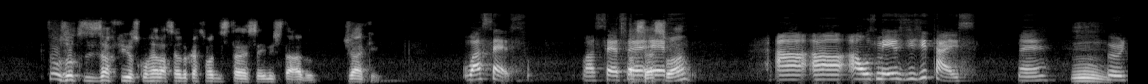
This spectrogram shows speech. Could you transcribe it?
São os outros desafios com relação à educação à distância aí no estado, Jaque? O acesso. O acesso, é, acesso é, a? A, a, aos meios digitais, né? Hum. Por,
